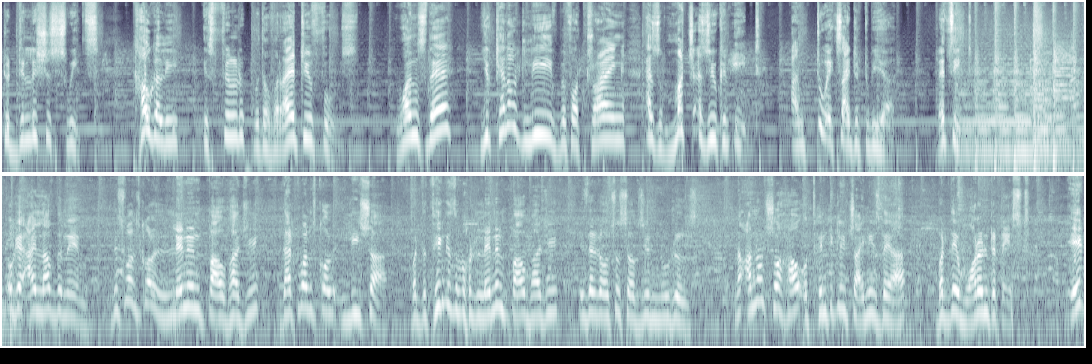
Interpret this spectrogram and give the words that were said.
to delicious sweets, Khau Gully is filled with a variety of foods. Once there, you cannot leave before trying as much as you can eat. I'm too excited to be here. Let's eat. Okay, I love the name. This one's called Lenin Pav Bhaji. That one's called Lisha. But the thing is about Lenin Pav Bhaji is that it also serves you noodles. Now, I'm not sure how authentically Chinese they are, but they warrant a taste. एक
